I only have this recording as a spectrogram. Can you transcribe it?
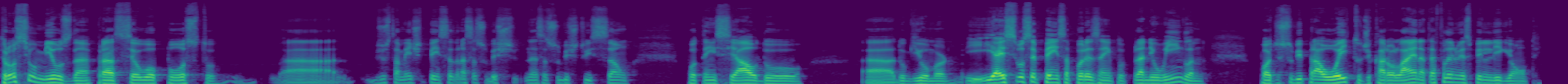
trouxe o Mills né, para ser o oposto a, justamente pensando nessa, nessa substituição potencial do, do Gilmore. E, e, aí, se você pensa, por exemplo, para New England, pode subir para 8 de Carolina, até falei no ESPN League ontem,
